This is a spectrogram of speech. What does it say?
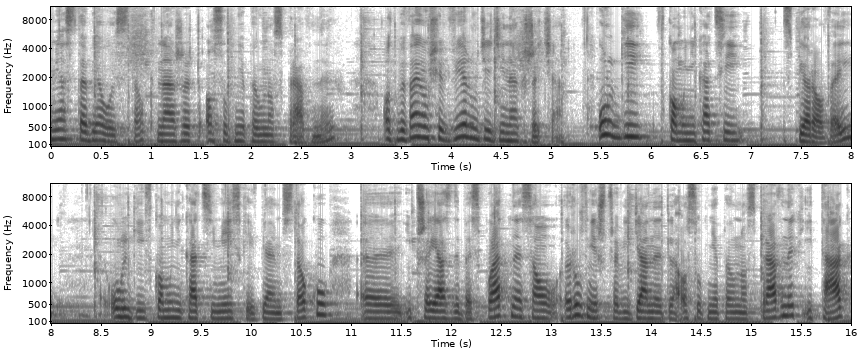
miasta Białystok na rzecz osób niepełnosprawnych odbywają się w wielu dziedzinach życia. Ulgi w komunikacji zbiorowej, ulgi w komunikacji miejskiej w Białymstoku yy, i przejazdy bezpłatne są również przewidziane dla osób niepełnosprawnych i tak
